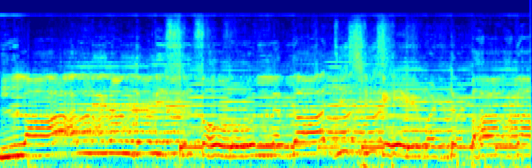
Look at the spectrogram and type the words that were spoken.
लाल रंग तिसको लगा जिसके वट भागा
